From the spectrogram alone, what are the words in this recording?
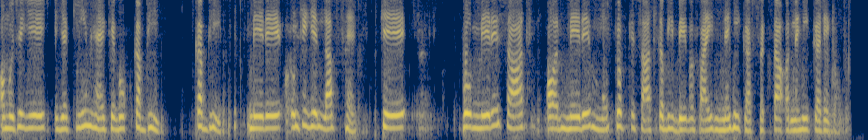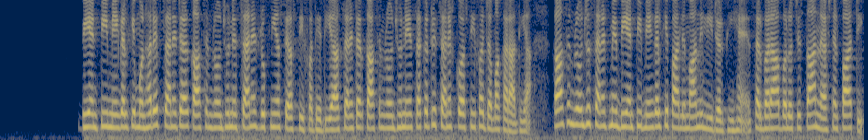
और मुझे ये यकीन है कि वो कभी कभी मेरे, उनके ये लफ्स हैं कि वो मेरे साथ और मेरे मौकफ के साथ कभी बेवफाई नहीं कर सकता और नहीं करेगा। बीएनपी मेगल के मुनहरिफ सेनेटर कासिम रोंझू ने सेनेट रुकनिया से इस्तीफा दे दिया। सेनेटर कासिम रोंझू ने सेक्रेटरी सेनेट को इस्तीफा जमा करा दिया। कासिम रोंझू सेनेट में बीएनपी मेंगल के पार्लिमानी लीडर भी हैं। सरबराह बलोचिस्तान नेशनल पार्टी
